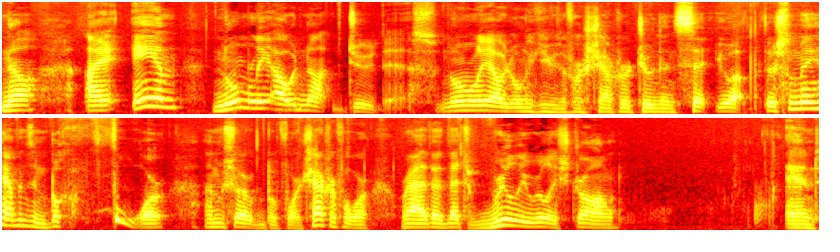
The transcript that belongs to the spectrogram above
Now, I am normally I would not do this. Normally, I would only give you the first chapter or two and then set you up. There's something that happens in book four. I'm sure before chapter four, rather that's really really strong. And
